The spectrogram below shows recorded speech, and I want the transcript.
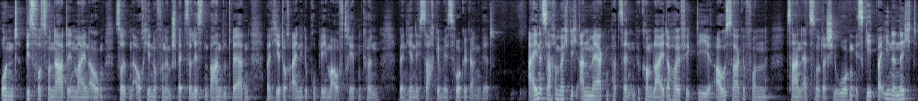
Und Bisphosphonate in meinen Augen sollten auch hier nur von einem Spezialisten behandelt werden, weil hier doch einige Probleme auftreten können, wenn hier nicht sachgemäß vorgegangen wird. Eine Sache möchte ich anmerken, Patienten bekommen leider häufig die Aussage von Zahnärzten oder Chirurgen, es geht bei ihnen nicht.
